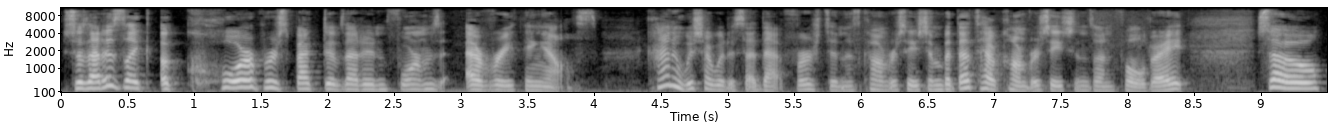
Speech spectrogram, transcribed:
So that is like a core perspective that informs everything else. Kind of wish I would have said that first in this conversation, but that's how conversations unfold, right? So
